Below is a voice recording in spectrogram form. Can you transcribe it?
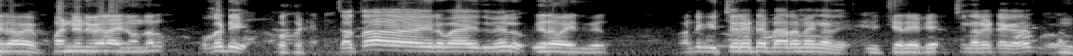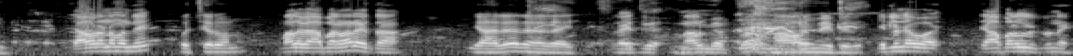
ఇరవై పన్నెండు వేల ఐదు వందలు. ఒకటి? ఒకటి. జత ఇరవై ఐదు వేలు. ఇరవై ఐదు వేలు. అంటే ఇచ్చే రేటే బేరమే కదా. ఇచ్చే రేటే. చిన్న రేటే కదా ఇప్పుడు. ఎవరన్నా మంది? వచ్చారు మళ్ళీ వ్యాపారం రైతా? రైతు. నాలుగు మేపు మామూలు మేపేది. ఎట్లున్నాయి వ్యాపారాలు ఎట్లున్నాయి?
